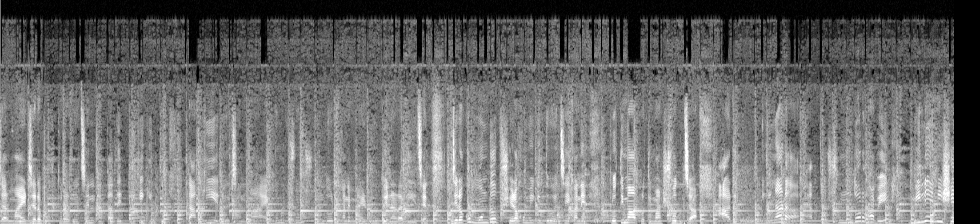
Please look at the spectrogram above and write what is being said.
যার মায়ের যারা ভক্তরা রয়েছেন, তাদের দিকে কিন্তু তাকিয়ে রয়েছেন মা দিয়েছেন যেরকম মণ্ডপ, সেরকমই কিন্তু হয়েছে এখানে প্রতিমা প্রতিমা সজ্জা আর এনারা এত সুন্দরভাবে মিলেমিশে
